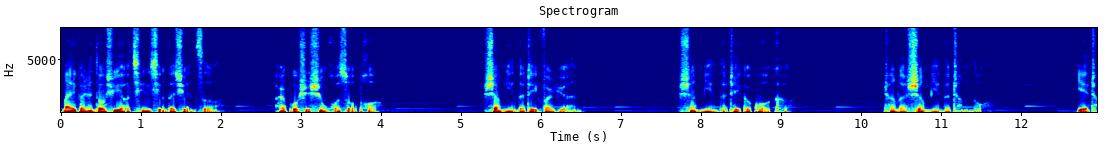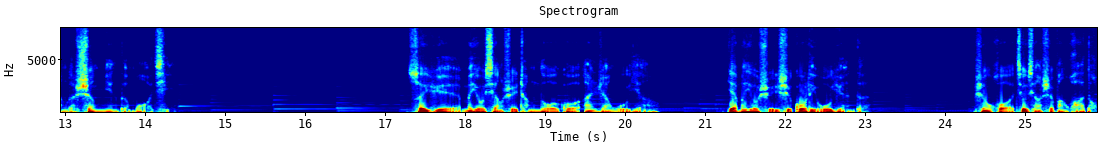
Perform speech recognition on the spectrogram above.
每个人都需要清醒的选择，而不是生活所迫。生命的这份缘，生命的这个过客，成了生命的承诺，也成了生命的默契。岁月没有向谁承诺过安然无恙，也没有谁是孤立无援的。生活就像是万花筒，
